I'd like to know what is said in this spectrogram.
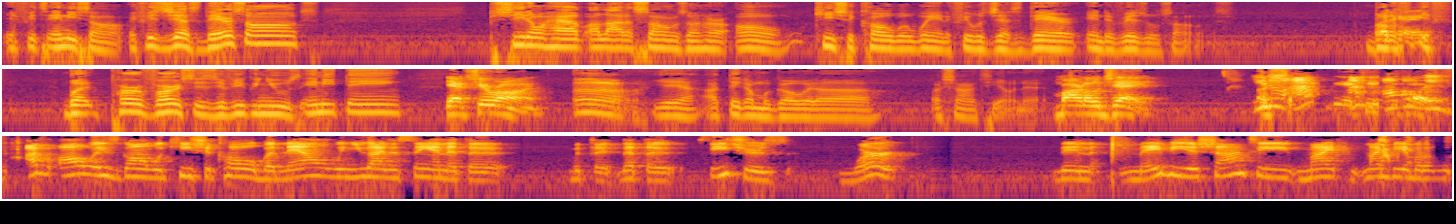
If it's any song, if it's just their songs, she don't have a lot of songs on her own. Keyshia Cole would win if it was just their individual songs. But Okay. if, if but per verses, if you can use anything, that you're on, uh, yeah, I think I'm gonna go with uh, Ashanti on that. Marlo J. You know, I've, I've Keyshia Cole. always I've always gone with Keyshia Cole, but now when you guys are saying that the with the that the features work, then maybe Ashanti might might be able to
